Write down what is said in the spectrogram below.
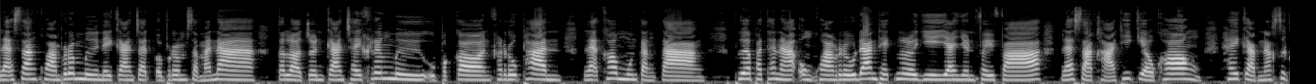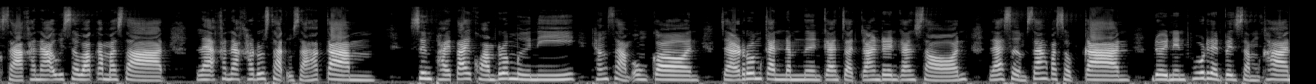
และสร้างความร่วมมือในการจัดอบรมสัมมนา ตลอดจนการใช้เครื่องมือ อุปกรณ์ ครุภัณฑ์ และข้อมูลต่างๆ เพื่อพัฒนาองค์ความรู้ด้านเทคโนโลยียานยนต์ไฟฟ้า และสาขาที่เกี่ยวข้อง ให้กับนักศึกษาคณะวิศวกรรมศาสตร์ และคณะครุศาสตร์อุตสาหกรรม ซึ่งภายใต้ความร่วมมือนี้ ทั้ง 3 องค์กรจะร่วมกันดำเนินการจัดการเรียนการสอน และเสริมสร้างประสบการณ์โดยเน้นผู้เรียนเป็นสำคัญ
